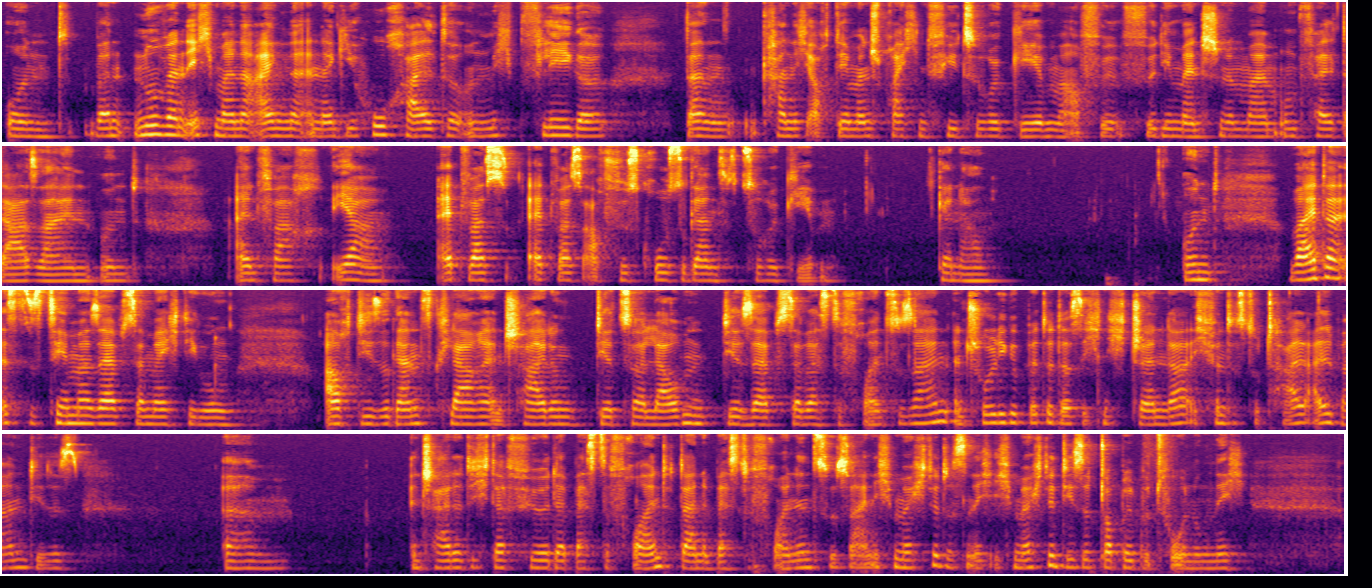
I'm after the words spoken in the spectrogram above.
Und wenn, nur wenn ich meine eigene Energie hochhalte und mich pflege, dann kann ich auch dementsprechend viel zurückgeben, auch für, für die Menschen in meinem Umfeld da sein und einfach, ja, etwas, etwas auch fürs große Ganze zurückgeben. Genau. Und weiter ist das Thema Selbstermächtigung. Auch diese ganz klare Entscheidung, dir zu erlauben, dir selbst der beste Freund zu sein. Entschuldige bitte, dass ich nicht gender. Ich finde es total albern, dieses ähm, entscheide dich dafür, der beste Freund, deine beste Freundin zu sein. Ich möchte das nicht. Ich möchte diese Doppelbetonung nicht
